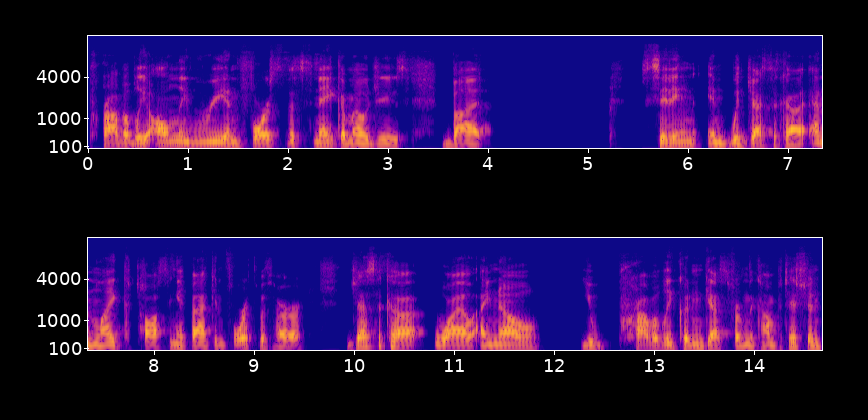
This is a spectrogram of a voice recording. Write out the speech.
probably only reinforce the snake emojis but sitting in with Jessica and like tossing it back and forth with her. Jessica, while I know you probably couldn't guess from the competition,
